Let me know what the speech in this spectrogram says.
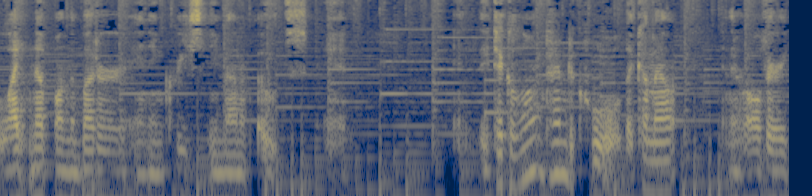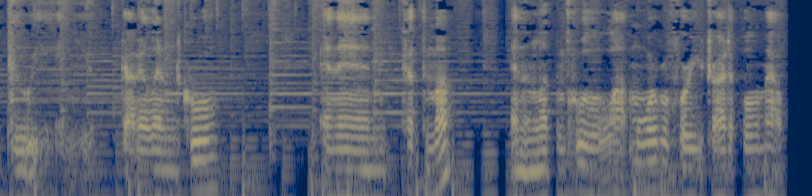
lighten up on the butter and increase the amount of oats. And, and they take a long time to cool. They come out and they're all very gooey, and you gotta let them cool and then cut them up and then let them cool a lot more before you try to pull them out.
